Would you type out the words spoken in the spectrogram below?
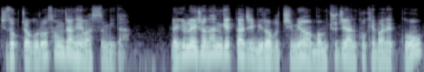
지속적으로 성장해 왔습니다. 레귤레이션 한계까지 밀어붙이며 멈추지 않고 개발했고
